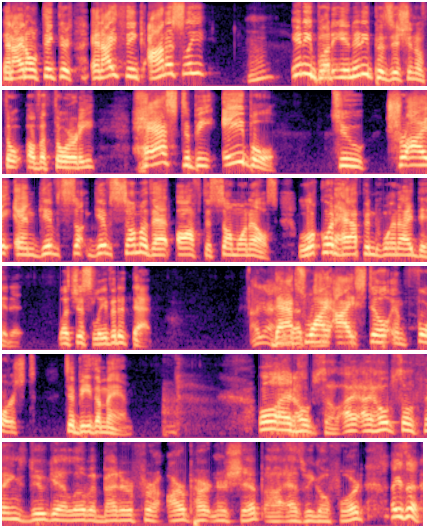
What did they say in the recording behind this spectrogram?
And I don't think there's. And I think honestly, Mhm. anybody in any position of, th- of authority has to be able to try and give some, give some of that off to someone else. Look what happened when I did it. Let's just leave it at that. I got- I That's got why I still am forced to be the man. Well, I'd hope so. I, I hope so. Things do get a little bit better for our partnership uh, as we go forward. Like I said,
